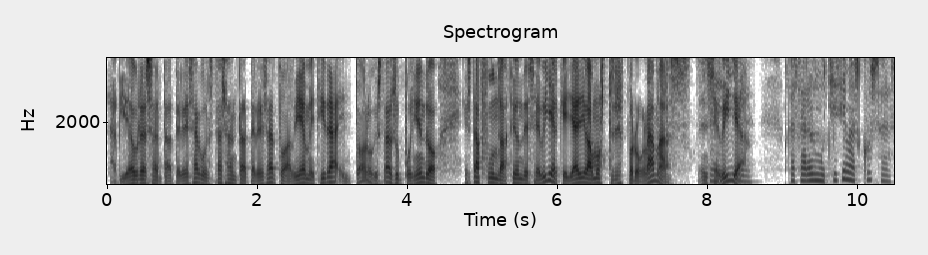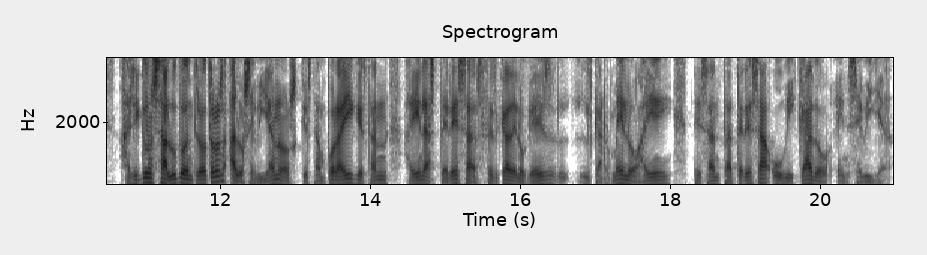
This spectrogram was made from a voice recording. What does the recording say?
la vida obra de Santa Teresa, con esta Santa Teresa todavía metida en todo lo que está suponiendo esta fundación de Sevilla, que ya llevamos tres programas en Sevilla. Pasaron muchísimas cosas. Así que un saludo, entre otros, a los sevillanos que están por ahí, que están ahí en las Teresas, cerca de lo que es el Carmelo, ahí de Santa Teresa, ubicado en Sevilla.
